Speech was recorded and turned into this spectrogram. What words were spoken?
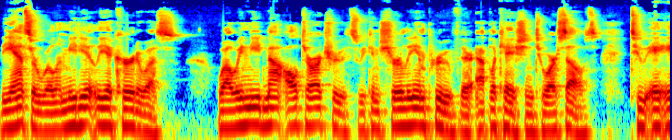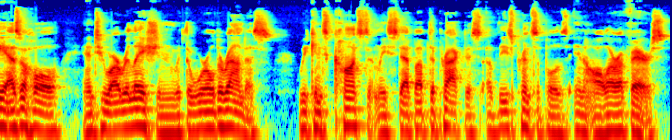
The answer will immediately occur to us. While we need not alter our truths, we can surely improve their application to ourselves, to AA as a whole, and to our relation with the world around us. We can constantly step up the practice of these principles in all our affairs.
